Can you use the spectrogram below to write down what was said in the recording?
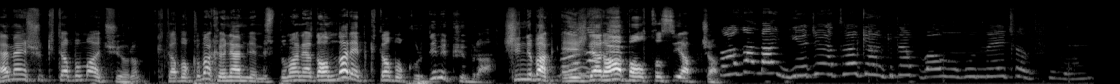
hemen şu kitabımı açıyorum. Kitap okumak önemli. Müslüman adamlar hep kitap okur değil mi Kübra? Şimdi bak ejderha baltası yapacağım. Ben gece yatarken kitap okumaya çalışıyorum.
